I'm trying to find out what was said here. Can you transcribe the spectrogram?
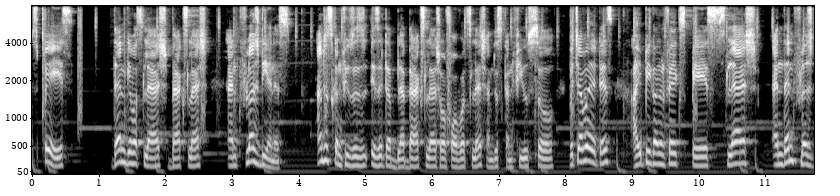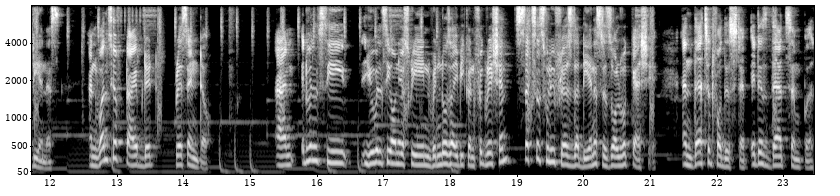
space, then give a slash backslash and flush DNS. I'm just confused. Is, is it a backslash or forward slash? I'm just confused. So whichever it is, ipconfig space slash and then flush DNS. And once you've typed it, press enter. And it will see, you will see on your screen Windows IP configuration successfully flushed the DNS resolver cache. And that's it for this step. It is that simple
